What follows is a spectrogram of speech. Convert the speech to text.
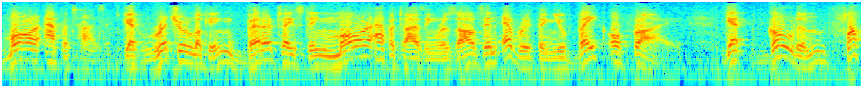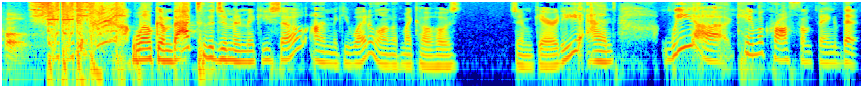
more appetizing. Get richer looking, better tasting, more appetizing results in everything you bake or fry. Get Golden Fluffo. Welcome back to the Jim and Mickey Show. I'm Mickey White, along with my co-host Jim Geraghty, and we uh, came across something that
